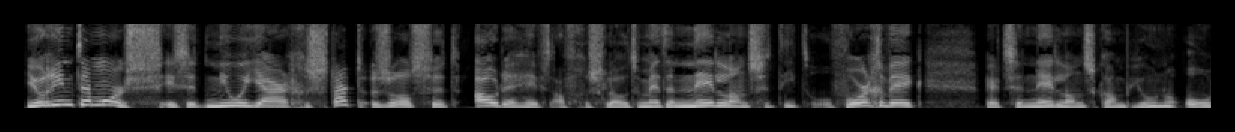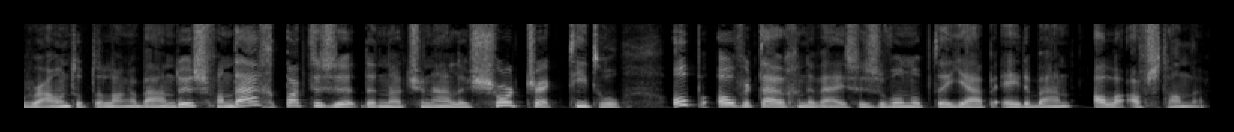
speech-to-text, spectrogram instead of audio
Jorien Termors is het nieuwe jaar gestart zoals ze het oude heeft afgesloten... met een Nederlandse titel. Vorige week werd ze Nederlands kampioene allround op de lange baan dus. Vandaag pakte ze de nationale shorttrack titel op overtuigende wijze. Ze won op de Jaap Edebaan alle afstanden.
